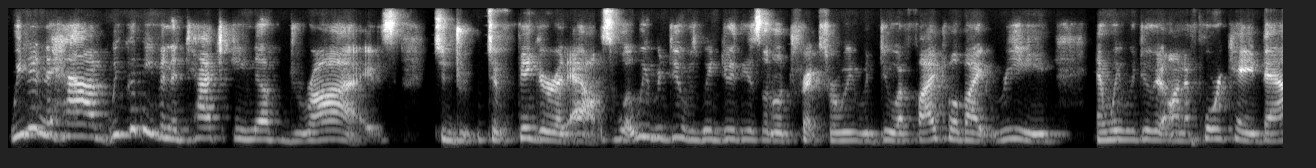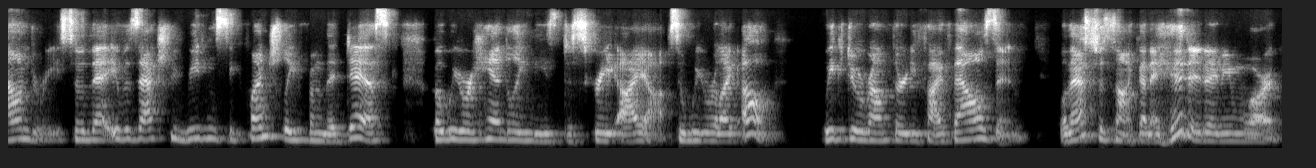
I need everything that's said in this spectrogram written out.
We didn't have, we couldn't even attach enough drives to, to figure it out. So what we would do is we'd do these little tricks where we would do a 512 byte read and we would do it on a 4K boundary so that it was actually reading sequentially from the disk, but we were handling these discrete IOPS. And we were like, oh, we could do around 35,000 well, that's just not going to hit it anymore.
